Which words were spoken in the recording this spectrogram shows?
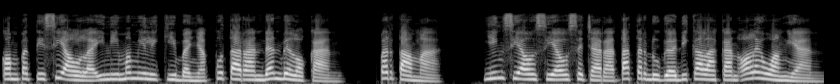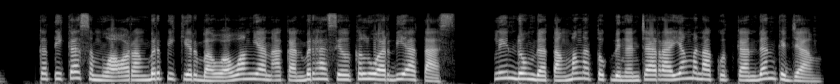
Kompetisi aula ini memiliki banyak putaran dan belokan. Pertama, Ying Xiao Xiao secara tak terduga dikalahkan oleh Wang Yan. Ketika semua orang berpikir bahwa Wang Yan akan berhasil keluar di atas, Lindong datang mengetuk dengan cara yang menakutkan dan kejam.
